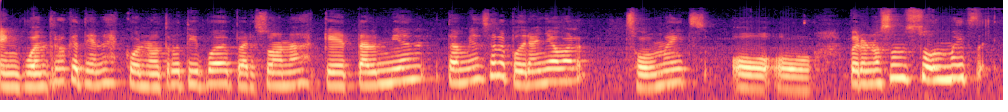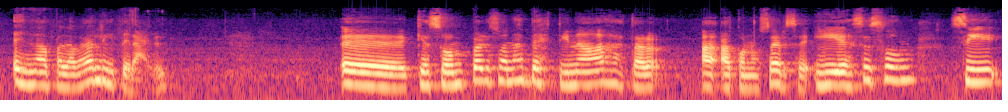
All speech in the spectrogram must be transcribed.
encuentros que tienes con otro tipo de personas que también, también se le podrían llamar soulmates, o, o, pero no son soulmates en la palabra literal. Eh, que son personas destinadas a estar a, conocerse. Y esas son, sí,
